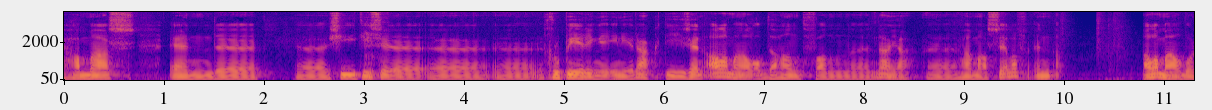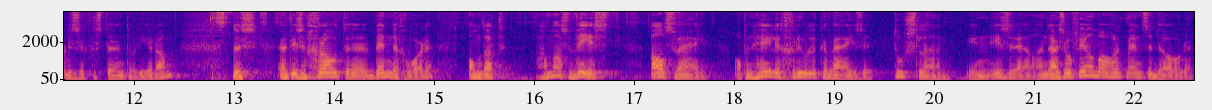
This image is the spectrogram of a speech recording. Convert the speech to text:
Hamas en de uh, Shiïtische groeperingen in Irak, die zijn allemaal op de hand van, nou ja, Hamas zelf. En allemaal worden ze gesteund door Iran. Dus het is een grote bende geworden, omdat Hamas wist, als wij op een hele gruwelijke wijze toeslaan in Israël en daar zoveel mogelijk mensen doden,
